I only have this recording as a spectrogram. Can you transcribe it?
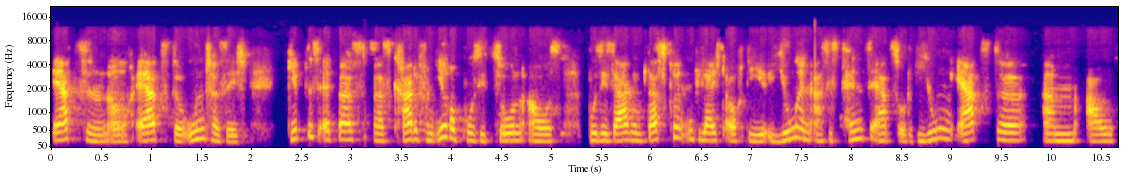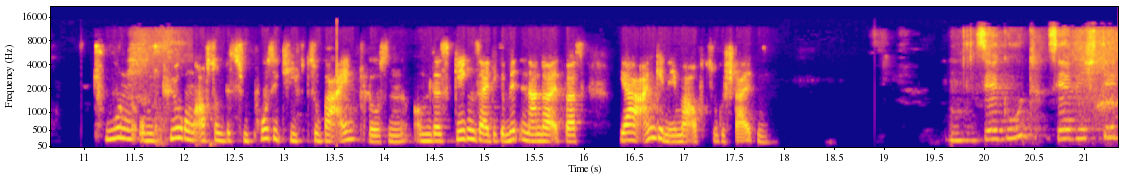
Ärztinnen und auch Ärzte unter sich. Gibt es etwas, was gerade von Ihrer Position aus, wo Sie sagen, das könnten vielleicht auch die jungen Assistenzärzte oder die jungen Ärzte ähm, auch tun, um Führung auch so ein bisschen positiv zu beeinflussen, um das gegenseitige Miteinander etwas ja angenehmer auch zu gestalten? Sehr gut, sehr wichtig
